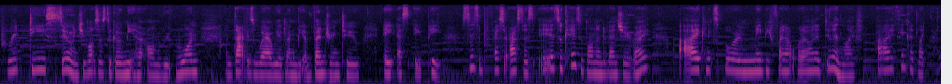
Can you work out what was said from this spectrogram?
pretty soon. She wants us to go meet her on Route 1 and that is where we are going to be adventuring to ASAP. Since the professor asked us, it's okay to go on an adventure, right? I can explore and maybe find out what I want to do in life. I think I'd like that.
